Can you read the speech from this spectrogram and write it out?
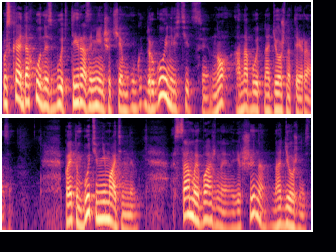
Пускай доходность будет в три раза меньше, чем у другой инвестиции, но она будет надежна в три раза. Поэтому будьте внимательны. Самая важная вершина – надежность.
